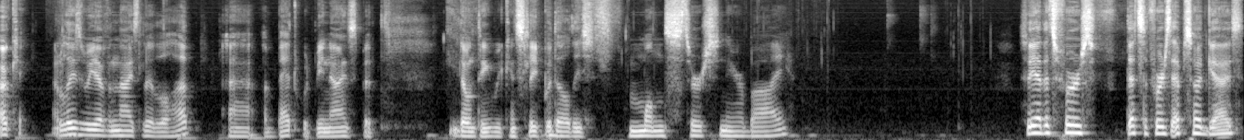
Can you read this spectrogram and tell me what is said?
Okay, at least we have a nice little hut. Uh, a bed would be nice, but don't think we can sleep with all these monsters nearby. So yeah, that's first. That's the first episode, guys.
